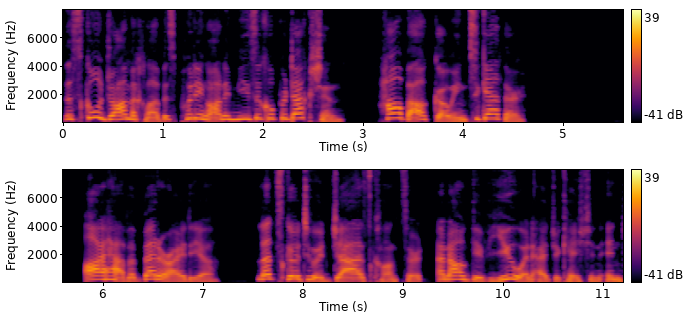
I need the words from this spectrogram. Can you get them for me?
The School Drama Club is putting on a musical production. How about going together? I have a better idea. Let's go to a jazz concert and I'll give you an education in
